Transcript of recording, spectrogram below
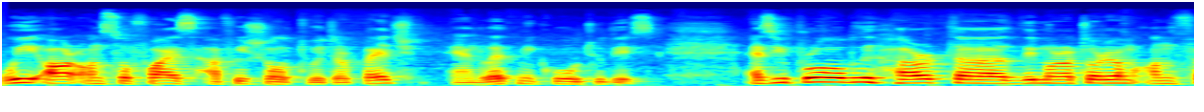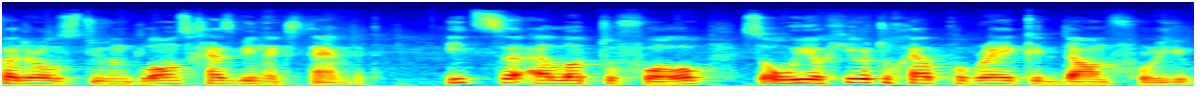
We are on SoFi's official Twitter page, and let me quote to this. As you probably heard, uh, the moratorium on federal student loans has been extended. It's a lot to follow, so we are here to help break it down for you.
